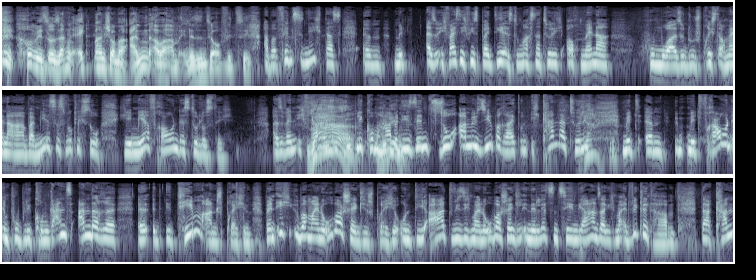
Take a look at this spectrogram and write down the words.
und mit so Sachen eckt man schon mal an, aber am Ende sind sie auch witzig. Aber findest du nicht, dass ähm, mit, also ich weiß nicht, wie es bei dir ist, du machst natürlich auch Männerhumor, also du sprichst auch Männer, an. bei mir ist es wirklich so, je mehr Frauen, desto lustig. Also wenn ich Frauen Ja, im Publikum habe, unbedingt. die sind so amüsierbereit und ich kann natürlich Ja. Mit, ähm, mit Frauen im Publikum ganz andere äh, Themen ansprechen. Wenn ich über meine Oberschenkel spreche und die Art, wie sich meine Oberschenkel in den letzten zehn Jahren, sage ich mal, entwickelt haben, da kann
